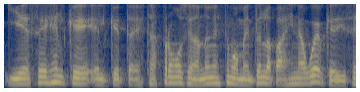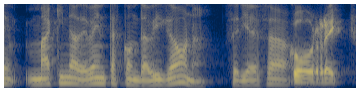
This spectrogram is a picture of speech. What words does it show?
Y ese es el que, el que estás promocionando en este momento en la página web que dice Máquina de Ventas con David Gaona. ¿Sería esa? Correcto.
